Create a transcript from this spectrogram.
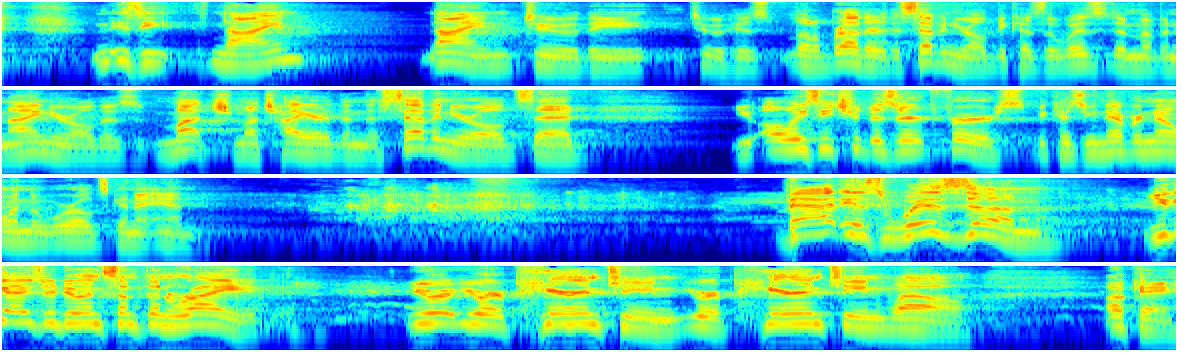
is he nine? Nine to the to his little brother, the seven year old, because the wisdom of a nine year old is much, much higher than the seven year old, said, You always eat your dessert first because you never know when the world's going to end. that is wisdom. You guys are doing something right. You are, you are parenting. You are parenting well. Okay,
